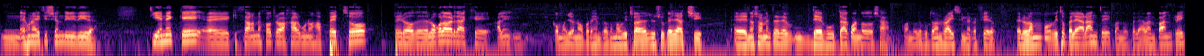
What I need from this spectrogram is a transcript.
mm, es una decisión dividida. Tiene que eh, quizá a lo mejor trabajar algunos aspectos, pero desde luego la verdad es que alguien como yo no, por ejemplo, que hemos visto a Yusuke Yachi eh, no solamente de- debutar cuando, o sea, cuando debutó en Rising me refiero, pero lo hemos visto pelear antes, cuando peleaba en Pancrase.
